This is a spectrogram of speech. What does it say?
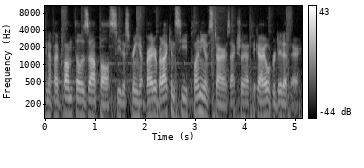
And if I bump those up, I'll see the screen get brighter, but I can see plenty of stars. Actually, I think I overdid it there.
